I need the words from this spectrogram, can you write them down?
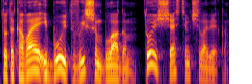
то таковая и будет высшим благом, то есть счастьем человека.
